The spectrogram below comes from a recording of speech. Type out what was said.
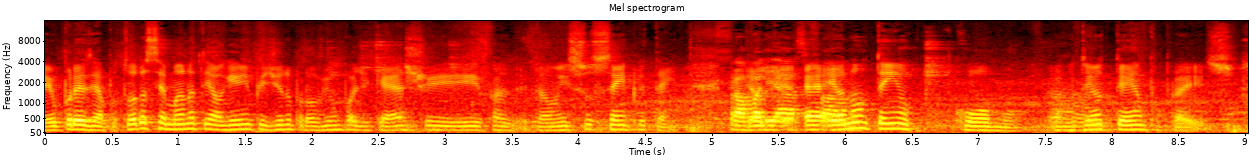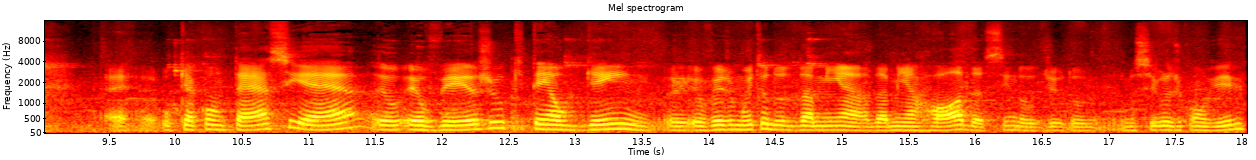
Eu, por exemplo, toda semana tem alguém me pedindo para ouvir um podcast e fazer. Então, isso sempre tem. Pra avaliar, Eu, é, fala. eu não tenho como, eu não Uhum. tenho tempo para isso. É, o que acontece é, eu, eu vejo que tem alguém, eu, vejo muito do- da, minha, da minha roda, assim, do, de- do, do meu ciclo de convívio,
